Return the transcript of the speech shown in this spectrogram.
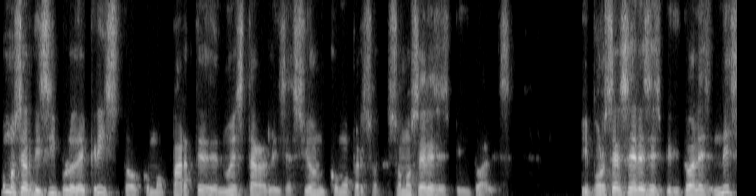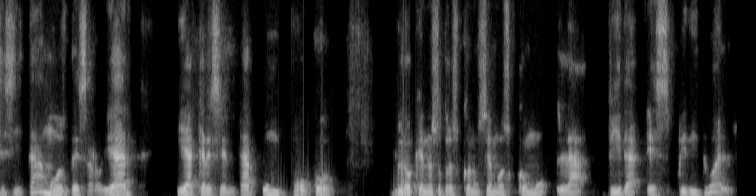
cómo ser discípulo de Cristo como parte de nuestra realización como personas. Somos seres espirituales. Y por ser seres espirituales necesitamos desarrollar y acrecentar un poco lo que nosotros conocemos como la vida espiritual.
